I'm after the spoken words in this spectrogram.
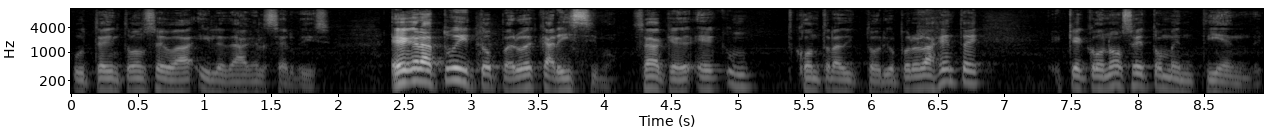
usted entonces va y le dan el servicio. Es gratuito, pero es carísimo. O sea que es un contradictorio. Pero la gente que conoce esto me entiende.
